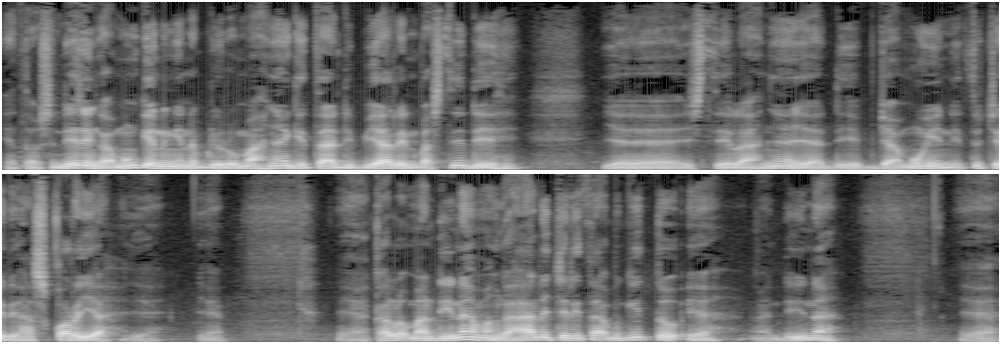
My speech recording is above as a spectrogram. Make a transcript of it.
Ya tahu sendiri nggak mungkin nginep di rumahnya kita dibiarin pasti di ya istilahnya ya dijamuin itu ciri khas qaryah ya. Ya. Ya, kalau Madinah mah nggak ada cerita begitu ya. Madinah ya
